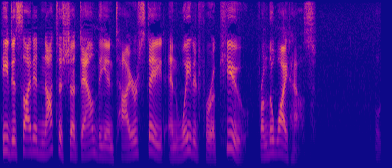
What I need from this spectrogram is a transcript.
he decided not to shut down the entire state and waited for a cue from the White House. Well,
